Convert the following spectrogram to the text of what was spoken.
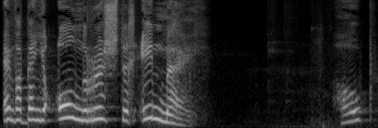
En wat ben je onrustig in mij? Hoop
